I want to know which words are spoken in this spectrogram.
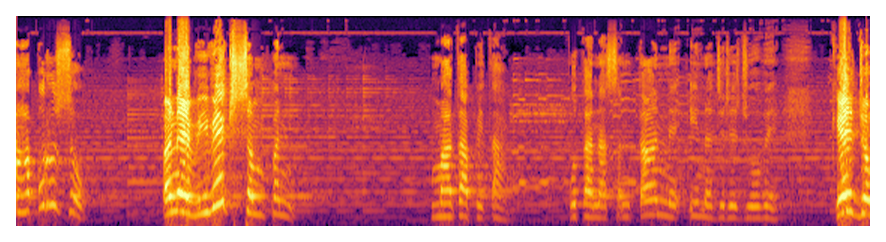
મહાપુરુષો અને વિવેક સંપન્ન માતા પિતા પોતાના સંતાનને એ નજરે જોવે કે જો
